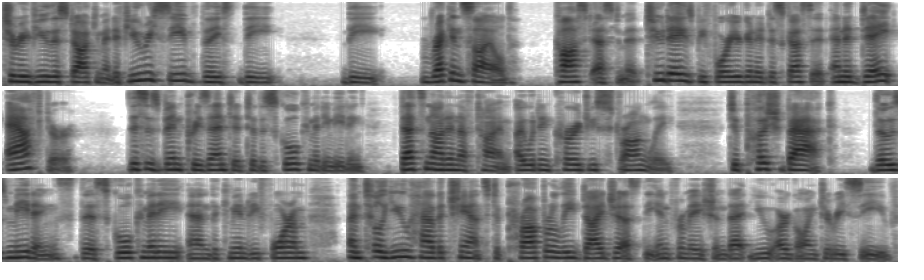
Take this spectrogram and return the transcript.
to review this document. If you received the, the, the reconciled cost estimate two days before you're going to discuss it and a day after this has been presented to the school committee meeting, that's not enough time. I would encourage you strongly to push back those meetings, the school committee and the community forum, until you have a chance to properly digest the information that you are going to receive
